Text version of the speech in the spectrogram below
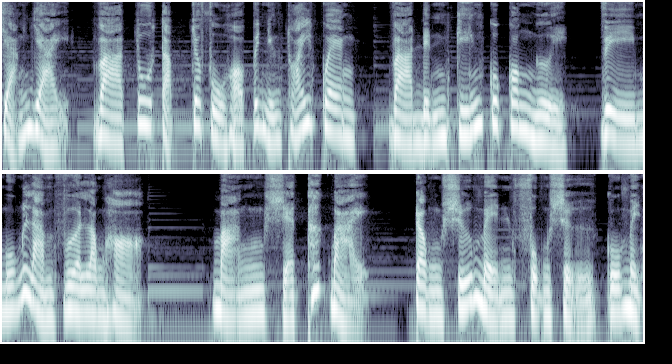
giảng dạy và tu tập cho phù hợp với những thói quen và định kiến của con người vì muốn làm vừa lòng họ, bạn sẽ thất bại trong sứ mệnh phụng sự của mình.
